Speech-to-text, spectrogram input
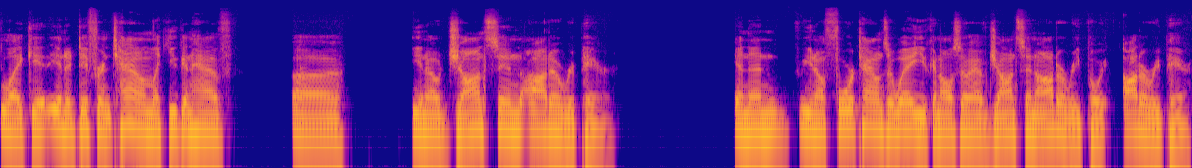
like in, in a different town like you can have uh you know johnson auto repair and then you know four towns away you can also have johnson auto repair auto repair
